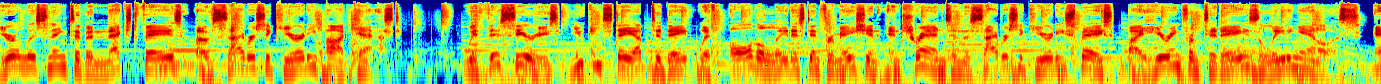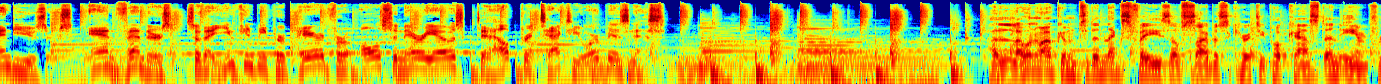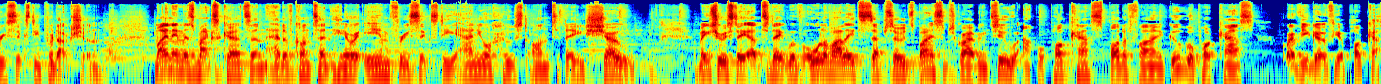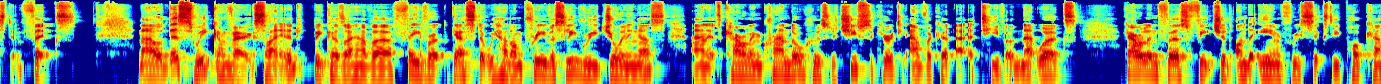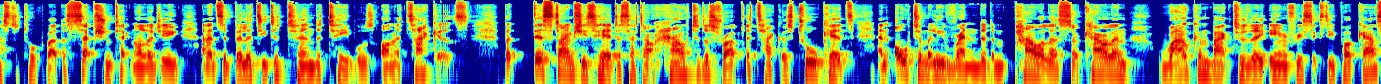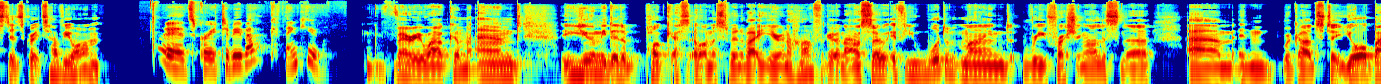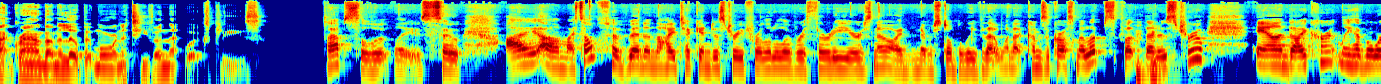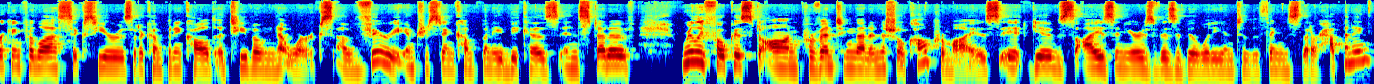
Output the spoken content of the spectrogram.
You're listening to the next phase of Cybersecurity Podcast. With this series, you can stay up to date with all the latest information and trends in the cybersecurity space by hearing from today's leading analysts, end users, and vendors so that you can be prepared for all scenarios to help protect your business. Hello and welcome to the next phase of Cybersecurity Podcast, an EM360 production. My name is Max Curtin, head of content here at EM360 and your host on today's show. Make sure you stay up to date with all of our latest episodes by subscribing to Apple Podcasts, Spotify, Google Podcasts, wherever you go for your podcasting fix. Now, this week I'm very excited because I have a favorite guest that we had on previously rejoining us, and it's Carolyn Crandall, who's the Chief Security Advocate at Attivo Networks. Carolyn first featured on the EM360 podcast to talk about deception technology and its ability to turn the tables on attackers. But this time she's here to set out how to disrupt attackers' toolkits and ultimately render them powerless. So, Carolyn, welcome back to the EM360 podcast. It's great to have you on. It's great to be back. Thank you. Very welcome. And you and me did a podcast, oh, it must have been about a year and a half ago now. So if you wouldn't mind refreshing our listener um, in regards to your background and a little bit more on Attivo Networks, please. Absolutely. So, I uh, myself have been in the high tech industry for a little over 30 years now. I never still believe that when it comes across my lips, but that is true. And I currently have been working for the last six years at a company called Attivo Networks, a very interesting company because instead of really focused on preventing that initial compromise, it gives eyes and ears visibility into the things that are happening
